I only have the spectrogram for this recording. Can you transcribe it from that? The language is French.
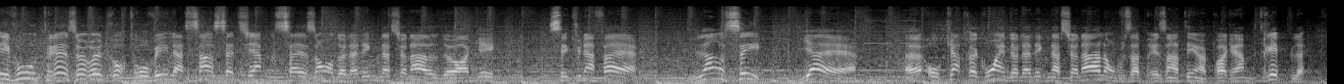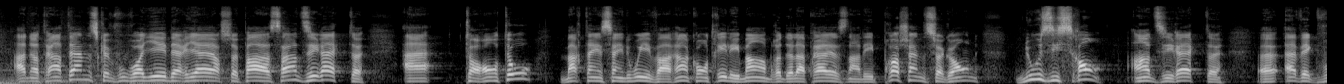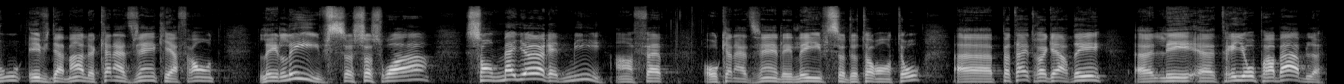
allez-vous? Très heureux de vous retrouver la 107e saison de la Ligue nationale de hockey. C'est une affaire lancée hier euh, aux quatre coins de la Ligue nationale. On vous a présenté un programme triple à notre antenne. Ce que vous voyez derrière se passe en direct à Toronto. Martin Saint-Louis va rencontrer les membres de la presse dans les prochaines secondes. Nous y serons en direct euh, avec vous, évidemment. Le Canadien qui affronte les Leafs ce soir, son meilleur ennemi, en fait, aux Canadiens, les Leafs de Toronto. Euh, peut-être regarder euh, les euh, trios probables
